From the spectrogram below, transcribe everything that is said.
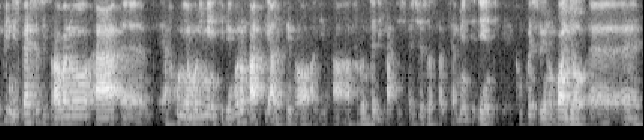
e quindi spesso si trovano a, eh, alcuni ammonimenti vengono fatti, altri no, a, a, fronte di fatti specie sostanzialmente identici. E con questo io non voglio, eh,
